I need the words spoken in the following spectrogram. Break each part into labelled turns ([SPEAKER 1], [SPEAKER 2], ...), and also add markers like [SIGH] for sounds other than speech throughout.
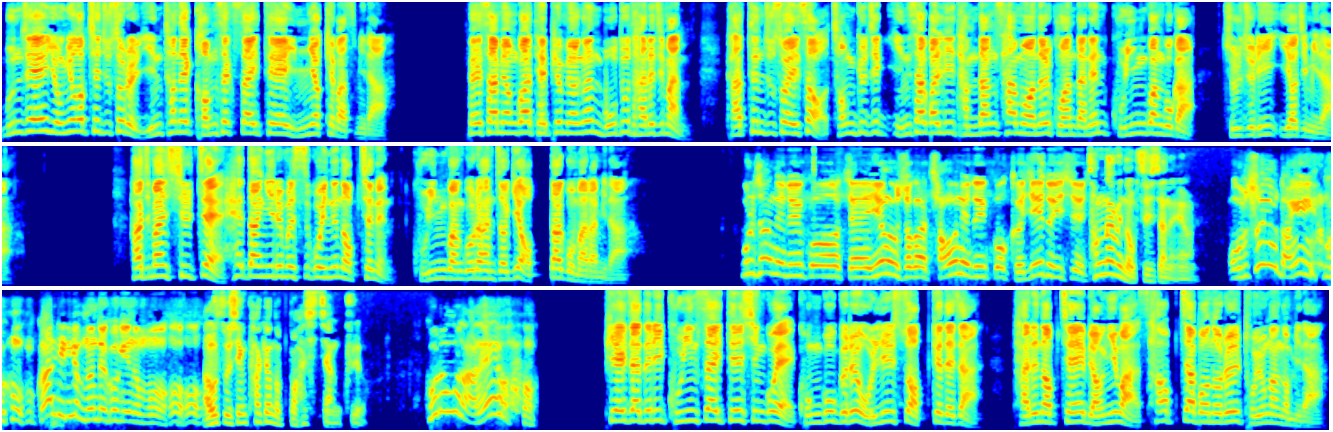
[SPEAKER 1] 문제의 용역업체 주소를 인터넷 검색 사이트에 입력해봤습니다. 회사명과 대표명은 모두 다르지만 같은 주소에서 정규직 인사관리 담당 사무원을 구한다는 구인 광고가 줄줄이 이어집니다. 하지만 실제 해당 이름을 쓰고 있는 업체는 구인 광고를 한 적이 없다고 말합니다.
[SPEAKER 2] 울산에도 있고 제 영업소가 창원에도 있고 거제에도 있어요.
[SPEAKER 3] 성남에는 없으시잖아요.
[SPEAKER 2] 없어요 당연히 [LAUGHS] 갈 일이 없는데 거기는 뭐 [LAUGHS]
[SPEAKER 3] 아웃소싱 파견업도 하시지 않고요.
[SPEAKER 2] 그런 건 안 해요.
[SPEAKER 1] 피해자들이 구인 사이트에 신고해 공고글을 올릴 수 없게 되자 다른 업체의 명의와 사업자 번호를 도용한 겁니다.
